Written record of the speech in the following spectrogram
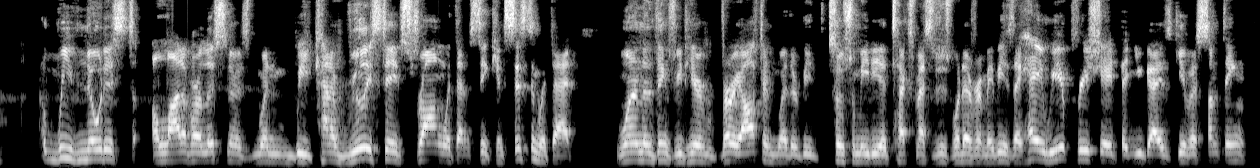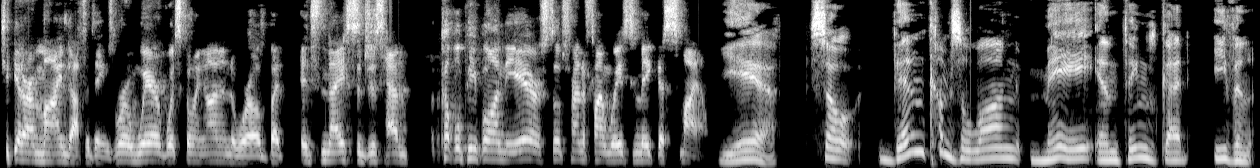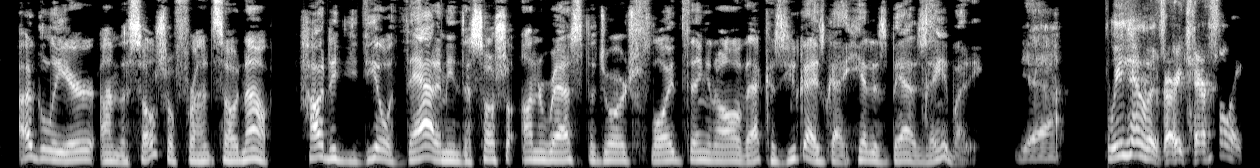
we've noticed a lot of our listeners when we kind of really stayed strong with that and stay consistent with that one of the things we'd hear very often, whether it be social media, text messages, whatever it may be, is like, hey, we appreciate that you guys give us something to get our mind off of things. We're aware of what's going on in the world, but it's nice to just have a couple people on the air still trying to find ways to make us smile. Yeah. So then comes along May and things got even uglier on the social front. So now, how did you deal with that? I mean, the social unrest, the George Floyd thing and all of that, because you guys got hit as bad as anybody. Yeah. We handled it very carefully.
